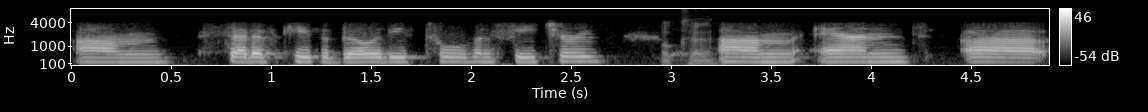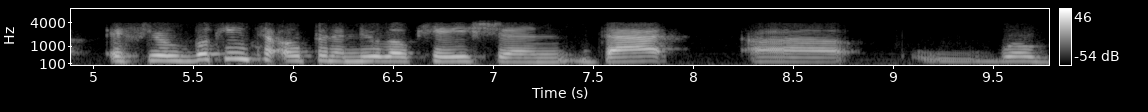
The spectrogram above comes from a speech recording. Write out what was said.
um, set of capabilities, tools, and features. okay. Um, and uh, if you're looking to open a new location, that uh, will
